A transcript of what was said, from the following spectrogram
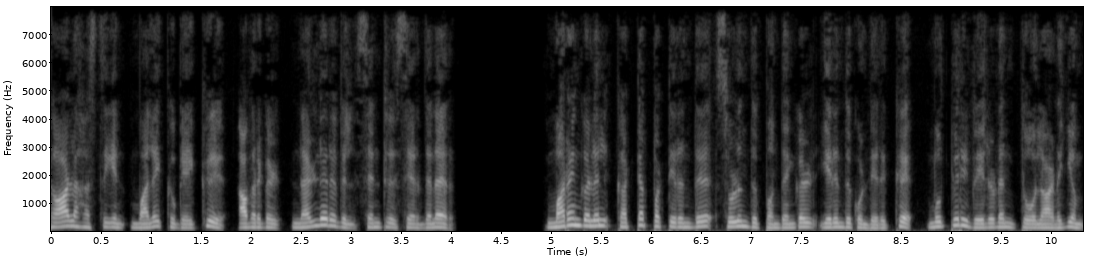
காளஹஸ்தியின் மலைக்குகைக்கு அவர்கள் நள்ளிரவில் சென்று சேர்ந்தனர். மரங்களில் கட்டப்பட்டிருந்த சுழுந்து பந்தங்கள் எரிந்து கொண்டிருக்க முப்பிரி வேலுடன் தோலாடையும்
